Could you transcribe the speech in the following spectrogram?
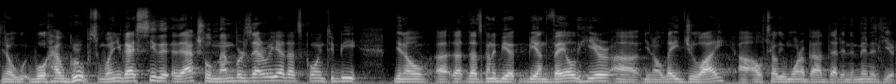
you know, we'll have groups. When you guys see the, the actual members area, that's going to be, you know, uh, that, that's going to be, be unveiled here, uh, you know, late July. Uh, I'll tell you more about that in a minute here.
